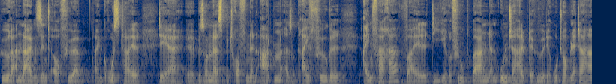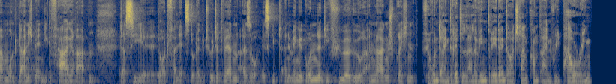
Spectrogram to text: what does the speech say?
Höhere Anlagen sind auch für einen Großteil der äh, besonders betroffenen Arten, also Greifvögel, einfacher, weil die ihre Flugbahnen dann unterhalb der Höhe der Rotorblätter haben und gar nicht mehr in die Gefahr geraten, dass sie äh, dort verletzt oder getötet werden. Also es gibt eine Menge Gründe, die für höhere Anlagen sprechen. Für rund ein Drittel aller Windräder in Deutschland kommt ein Repowering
